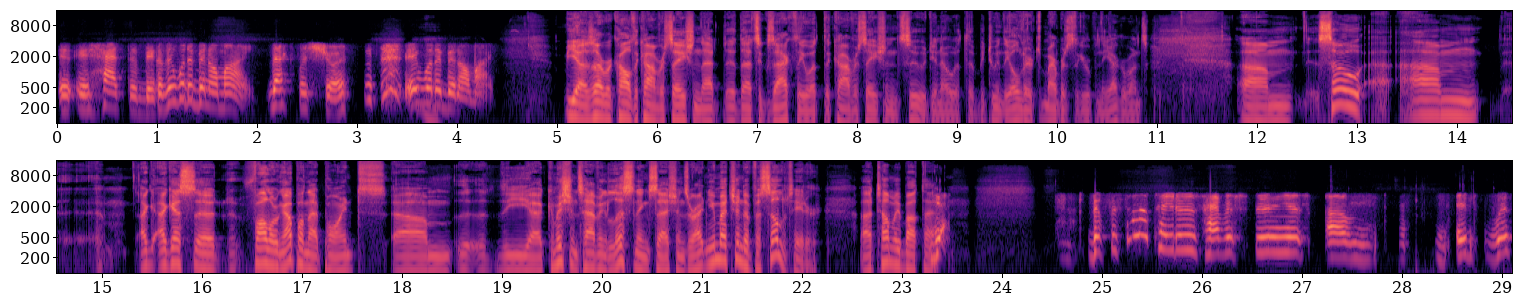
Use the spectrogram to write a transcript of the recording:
It, it had to have been because it would have been on mine. That's for sure. it would have been on mine. Yeah, as I recall the conversation, that that's exactly what the conversation ensued. You know, with the, between the older members of the group and the younger ones. Um, so, uh, um, I, I, guess uh, following up on that point, um, the, the uh, commission's having listening sessions, right? And you mentioned a facilitator. Uh, tell me about that. Yeah the facilitators have experience um, it, with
